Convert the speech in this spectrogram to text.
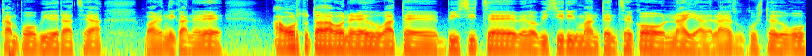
kanpo bideratzea ba, ere agortuta dagoen eredu bat e, bizitze edo bizirik mantentzeko naia dela. Ez guk uste dugu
